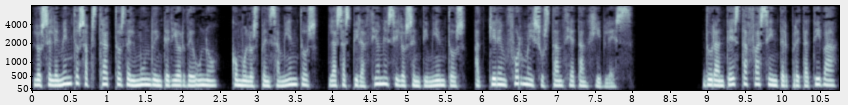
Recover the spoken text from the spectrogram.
los elementos abstractos del mundo interior de uno, como los pensamientos, las aspiraciones y los sentimientos, adquieren forma y sustancia tangibles. Durante esta fase interpretativa,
